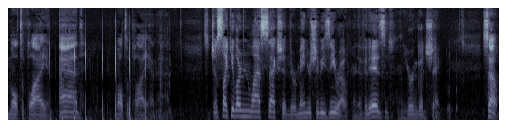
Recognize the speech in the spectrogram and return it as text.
multiply and add, multiply and add. So just like you learned in the last section, the remainder should be 0. And if it is, you're in good shape. So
